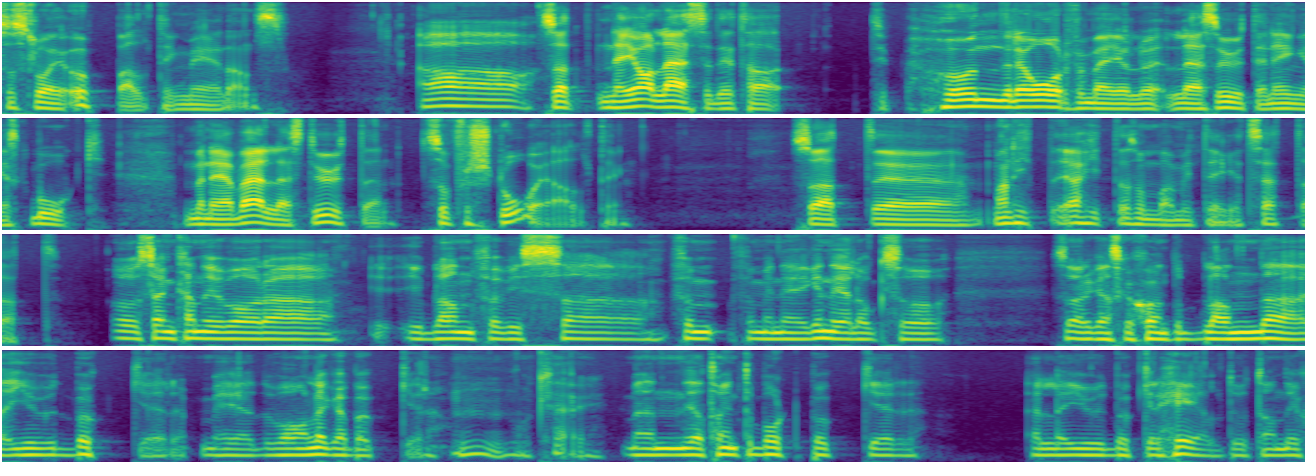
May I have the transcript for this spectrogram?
så slår jag upp allting medans. Ja, Så att när jag läser det tar typ hundra år för mig att lä- läsa ut en engelsk bok. Men när jag väl läst ut den så förstår jag allting. Så att eh, man hittar, jag hittar som bara mitt eget sätt att, och sen kan det ju vara ibland för vissa, för, för min egen del också, så är det ganska skönt att blanda ljudböcker med vanliga böcker. mm, okej. Men jag tar inte bort böcker eller ljudböcker helt, utan det är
